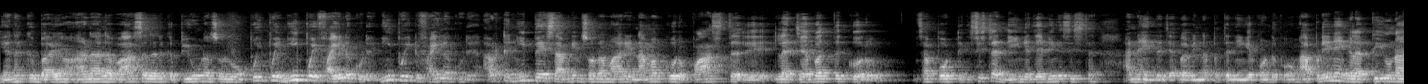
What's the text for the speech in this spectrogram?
எனக்கு பயம். ஆனால வாசல்ல இருக்க பியூனை சொல்லுவோம் போய் போய் நீ போய் ஃபைல கொடு நீ போயிட்டு ஃபைல கொடு. அவர்கிட்ட நீ பேசு அப்படின்னு சொல்ற மாதிரி நமக்கு ஒரு பாஸ்டரு இல்ல ஜெபத்துக்கு ஒரு சப்போர்ட்டுக்கு சிஸ்டர் நீங்க ஜெபிங்க சிஸ்டர் அண்ணன் இந்த ஜெப விண்ணப்பத்தை நீங்க கொண்டு போங்க அப்படின்னு எங்களை பியூனா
